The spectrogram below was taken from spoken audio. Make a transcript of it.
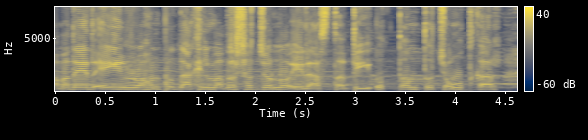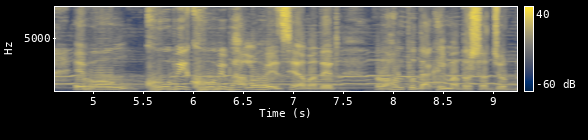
আমাদের এই রহনপুর দাখিল মাদ্রাসার জন্য এই রাস্তাটি অত্যন্ত চমৎকার এবং খুবই খুবই ভালো হয়েছে আমাদের রহনপুর দাখিল মাদ্রাসার জন্য।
